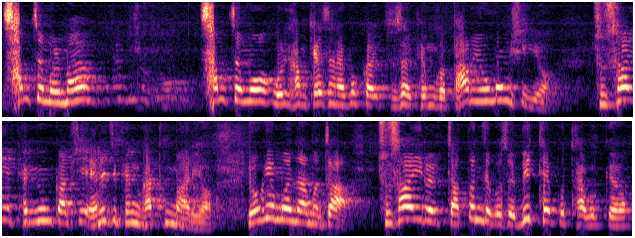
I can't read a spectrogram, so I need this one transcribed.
3점 얼마야? 3.5. 우리 한번 계산해 볼까요? 주사위 평균값. 바로 요 공식이요. 주사위 평균값이 에너지 평균 같은 말이요. 요게 뭐냐면, 자, 주사위를 자, 던져 보세요. 밑에부터 해 볼게요.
